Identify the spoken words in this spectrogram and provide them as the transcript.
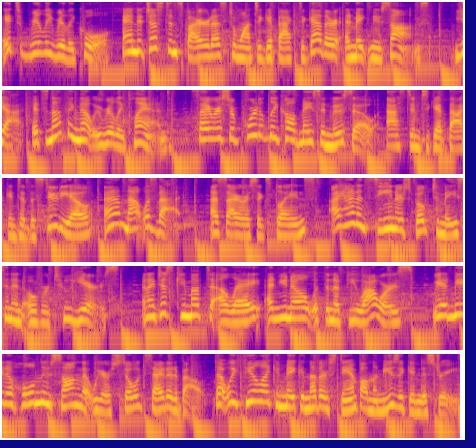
It's really, really cool, and it just inspired us to want to get back together and make new songs. Yeah, it's nothing that we really planned. Cyrus reportedly called Mason Musso, asked him to get back into the studio, and that was that. As Cyrus explains, I hadn't seen or spoke to Mason in over two years, and I just came up to LA, and you know, within a few hours, we had made a whole new song that we are so excited about that we feel like can make another stamp on the music industry.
